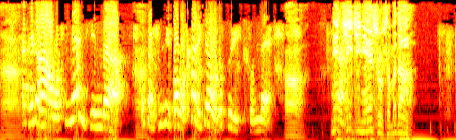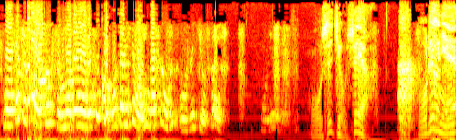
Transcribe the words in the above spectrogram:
啊哎，台长啊，我是念经的，我想请你帮我看一下我的嘴唇呢。啊，你哎几几年属什么的？我不知道我是什么的，我我户口不登记，我应该是五五十九岁。五十九岁啊，啊，五六年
